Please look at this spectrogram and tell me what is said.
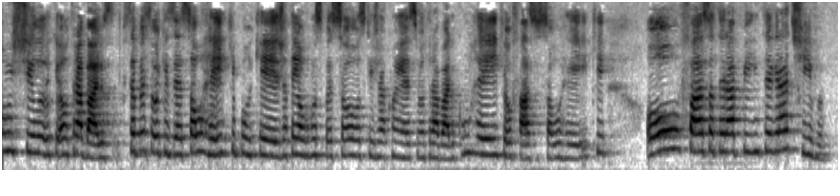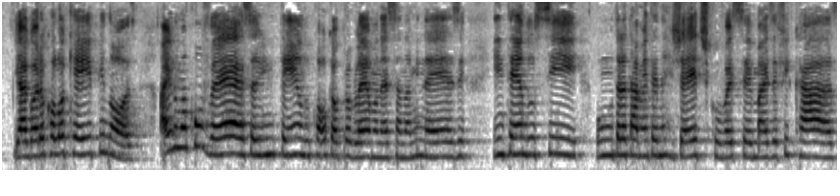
um estilo que eu trabalho. Se a pessoa quiser só o reiki, porque já tem algumas pessoas que já conhecem meu trabalho com reiki, eu faço só o reiki, ou faço a terapia integrativa. E agora eu coloquei hipnose. Aí numa conversa, eu entendo qual que é o problema nessa anamnese, entendo se um tratamento energético vai ser mais eficaz,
